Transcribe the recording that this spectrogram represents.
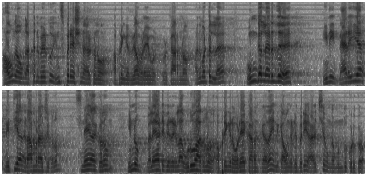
அவங்க அவங்க அத்தனை பேருக்கும் இன்ஸ்பிரேஷனாக இருக்கணும் அப்படிங்கிறது தான் ஒரே ஒரு- காரணம். அது மட்டும் இல்லை உங்கள்லேருந்து இனி நிறைய நித்யா ராமராஜுகளும் சினேகாக்களும் இன்னும் விளையாட்டு வீரர்களாக உருவாகணும் அப்படிங்கிற ஒரே காரணத்துக்காக தான் இன்றைக்கி அவங்க ரெண்டு பேரையும் அழைச்சி உங்கள் முன்பு கொடுக்குறோம்.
